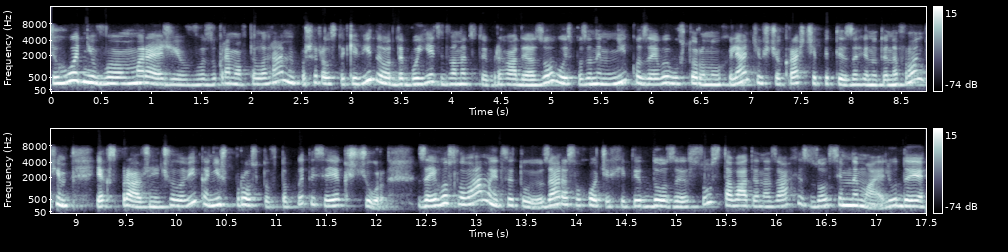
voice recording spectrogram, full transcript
Сьогодні в мережі, в зокрема в телеграмі, поширилось таке відео, де боєць 12-ї бригади Азову із позивним Ніко заявив у сторону ухилянтів, що краще піти загинути на фронті як справжній чоловік, аніж просто втопитися як щур. За його словами, цитую: зараз охочих іти до ЗСУ, ставати на захист зовсім немає. Люди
